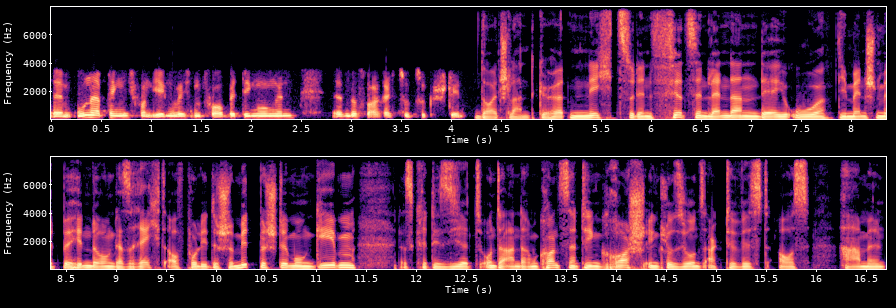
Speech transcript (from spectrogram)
ähm, unabhängig von irgendwelchen Vorbedingungen ähm, das Wahlrecht zuzugestehen. Deutschland gehört nicht zu den 14 Ländern der EU, die Menschen mit Behinderung das Recht auf politische Mitbestimmung geben. Das kritisiert unter anderem Konstantin Grosch, Inklusionsaktivist aus Hameln.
